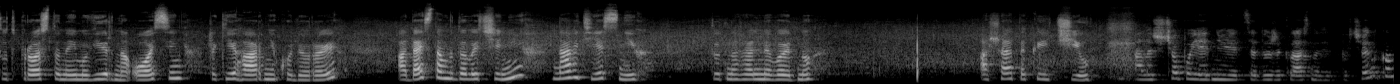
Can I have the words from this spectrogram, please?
Тут просто неймовірна осінь, такі гарні кольори. А десь там в далечині навіть є сніг. Тут, на жаль, не видно. А ще такий чіл. Але що поєднується дуже класно з відпочинком,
